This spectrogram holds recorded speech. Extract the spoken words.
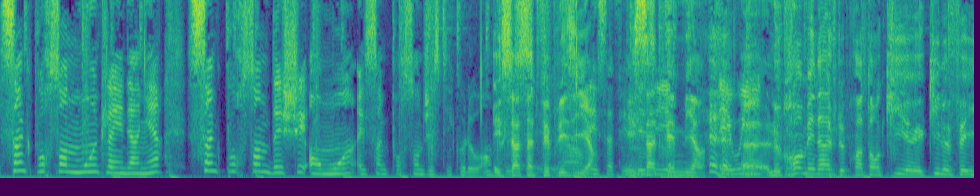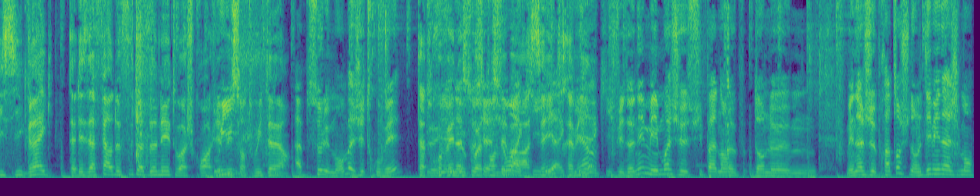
5% de moins que l'année dernière, 5% de déchets en moins et 5% de gestes écolo en Et plus. ça, ça te fait plaisir. Et ça fait plaisir. t'aime bien. Et oui. Euh, le grand ménage de printemps, qui, euh, qui le fait ici? Greg, t'as des affaires de foot à donner toi, je crois. J'ai Oui. vu sur Twitter. Absolument, bah j'ai trouvé. T'as trouvé une de quoi t'en association à qui, débarrasser, à très bien. à qui je vais donner, mais moi je suis pas dans le dans le hum, ménage de printemps, je suis dans le déménagement.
